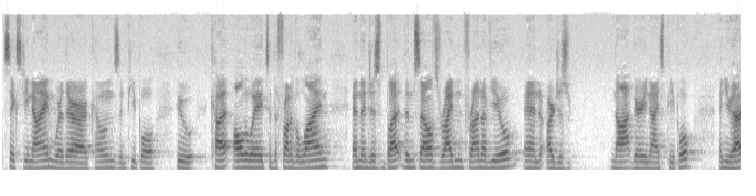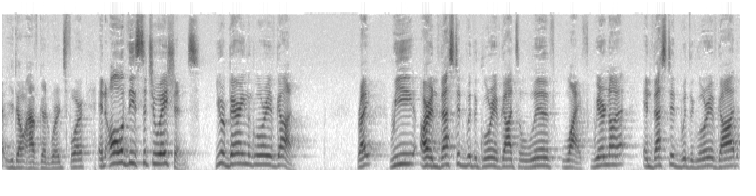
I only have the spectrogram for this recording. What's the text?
69, where there are cones and people who cut all the way to the front of the line and then just butt themselves right in front of you and are just not very nice people and you, ha- you don't have good words for. In all of these situations, you are bearing the glory of God right? We are invested with the glory of God to live life. We are not invested with the glory of God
